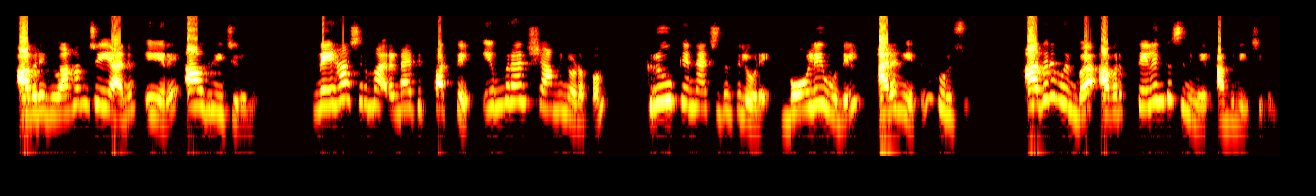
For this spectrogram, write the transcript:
അവരെ വിവാഹം ചെയ്യാനും ഏറെ ആഗ്രഹിച്ചിരുന്നു. നേഹ ശർമ്മ രണ്ടായിരത്തി പത്തിൽ ഇമ്രാൻ ഷാമിനോടൊപ്പം ക്രൂക്ക് എന്ന ചിത്രത്തിലൂടെ ബോളിവുഡിൽ അരങ്ങേറ്റം കുറിച്ചു. അതിനു മുൻപ് അവർ തെലുങ്ക് സിനിമയിൽ അഭിനയിച്ചിരുന്നു.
